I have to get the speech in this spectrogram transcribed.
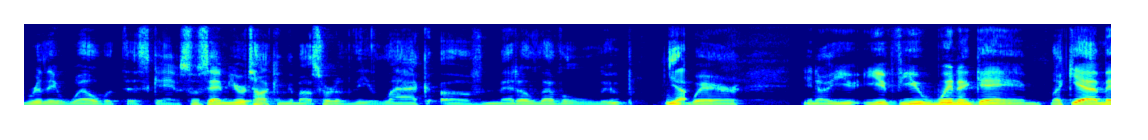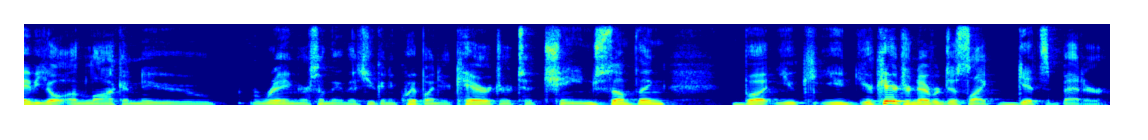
really well with this game. So, Sam, you were talking about sort of the lack of meta level loop. Yeah. Where, you know, you if you win a game, like, yeah, maybe you'll unlock a new ring or something that you can equip on your character to change something, but you, you your character never just like gets better,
